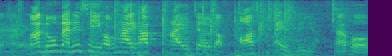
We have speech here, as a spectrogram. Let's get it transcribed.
นะฮะ โอเค มาดูแมตช์ที่ 4 ของไทยครับ ไทยเจอกับออสเตรเลีย ครับผม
